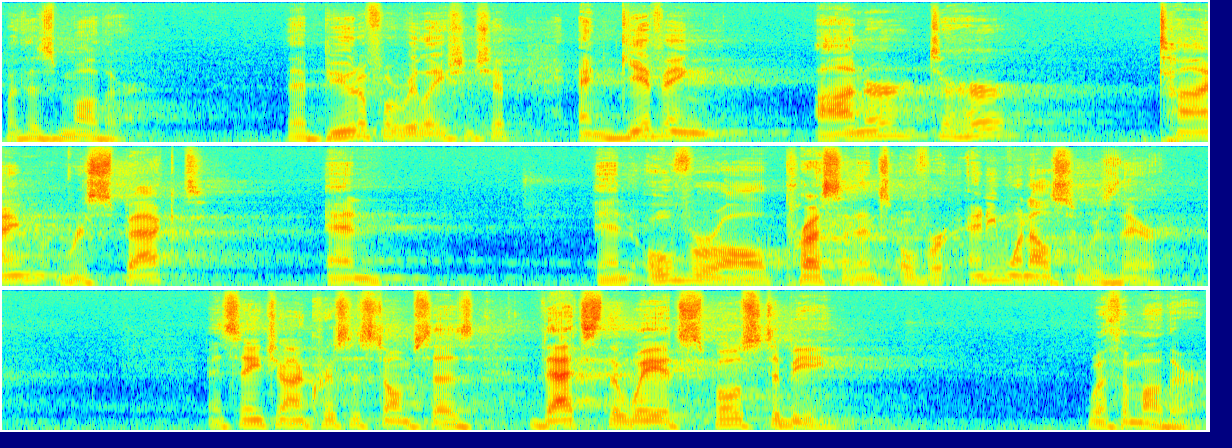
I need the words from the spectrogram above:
with his mother, that beautiful relationship, and giving honor to her, time, respect, and, and overall precedence over anyone else who was there. And St. John Chrysostom says that's the way it's supposed to be with a mother.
